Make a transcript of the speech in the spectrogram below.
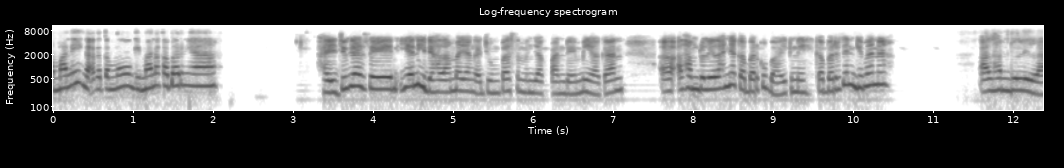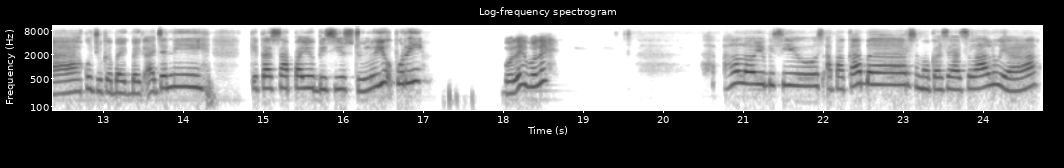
lama nih nggak ketemu, gimana kabarnya? Hai juga, Zain. Iya nih, udah lama ya nggak jumpa semenjak pandemi ya kan. Uh, Alhamdulillahnya kabarku baik nih. Kabar Zain gimana? Alhamdulillah, aku juga baik-baik aja nih. Kita sapa Yubisius dulu yuk, Puri. Boleh, boleh. Halo Yubisius, apa kabar? Semoga sehat selalu ya.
